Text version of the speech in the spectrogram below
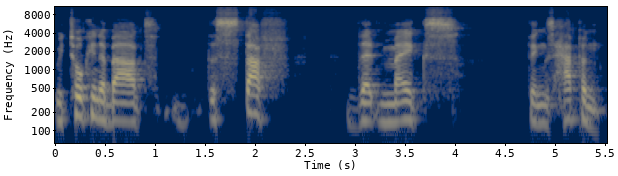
We're talking about the stuff that makes things happen,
